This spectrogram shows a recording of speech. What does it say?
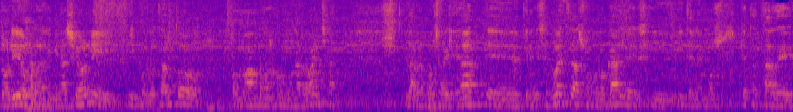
dolidos por la eliminación y, y por lo tanto tomamos como una revancha. La responsabilidad eh, tiene que ser nuestra, somos locales y, tenemos que tratar de,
